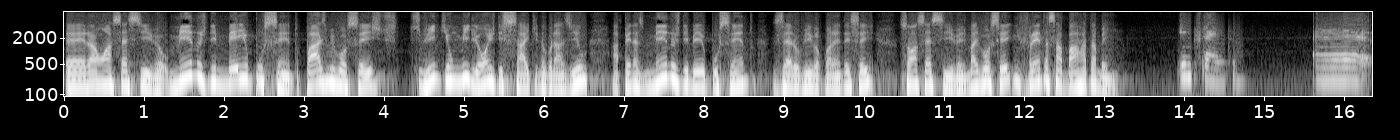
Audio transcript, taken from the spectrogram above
eram acessível, menos de meio por cento. Pasme vocês, 21 milhões de sites no Brasil, apenas menos de meio por cento, 0,46, são acessíveis. Mas você enfrenta essa barra também. Enfrento. É,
